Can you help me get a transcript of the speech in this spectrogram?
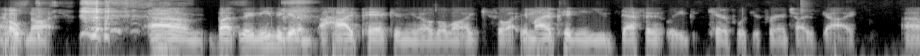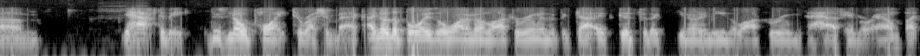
I hope not. um, but they need to get a, a, high pick, and you know the like. So in my opinion, you definitely be careful with your franchise guy. Um, you have to be. There's no point to rush him back. I know the boys will want him in the locker room, and that the guy. It's good for the you know what I mean, the locker room to have him around, but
